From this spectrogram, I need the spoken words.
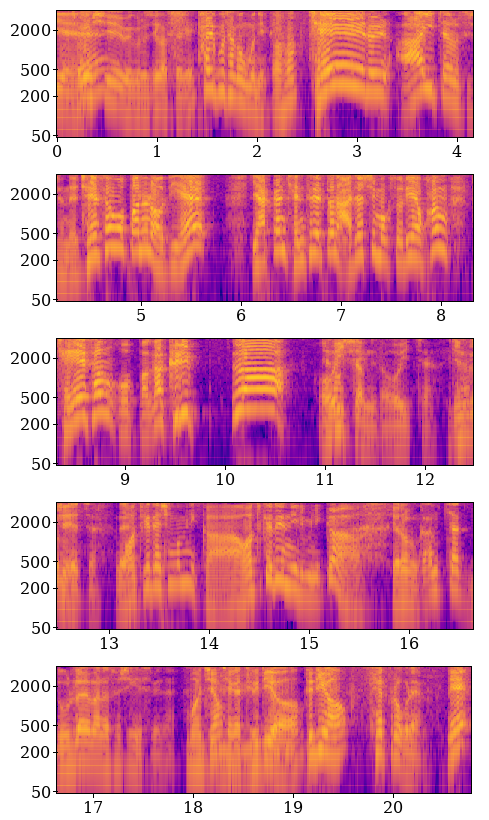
예. 정현 씨 왜 그러지, 갑자기? 8940번님. 어허. 재를 I자로 쓰셨네요. 재성 오빠는 어디에? 약간 젠틀했던 아저씨 목소리에 황재성 오빠가 그립. 으아! 어이자입니다, 어이자. 임금제자. 네. 어떻게 되신 겁니까? 어떻게 된 일입니까? 여러분, 깜짝 놀랄 만한 소식이 있습니다. 뭐죠? 제가 드디어 드디어 새 프로그램, 네.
